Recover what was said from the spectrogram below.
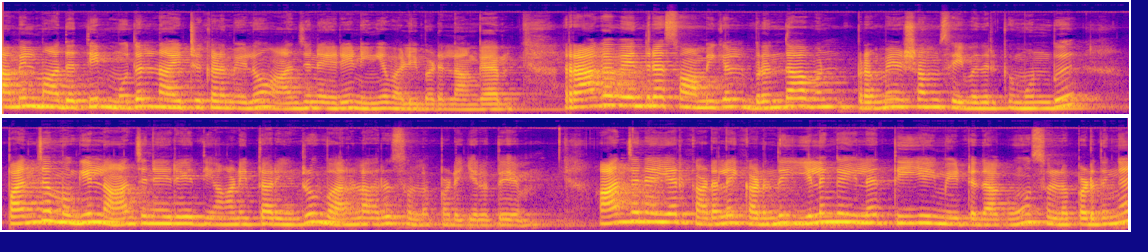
தமிழ் மாதத்தின் முதல் ஞாயிற்றுக்கிழமையிலும் ஆஞ்சநேயரை நீங்கள் வழிபடலாங்க. ராகவேந்திர சுவாமிகள் பிருந்தாவன் பிரமேஷம் செய்வதற்கு முன்பு பஞ்சமுகில் ஆஞ்சநேயரை தியானித்தார் என்றும் வரலாறு சொல்லப்படுகிறது. ஆஞ்சநேயர் கடலை கடந்து இலங்கையில் தீயை மீட்டதாகவும் சொல்லப்படுதுங்க.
